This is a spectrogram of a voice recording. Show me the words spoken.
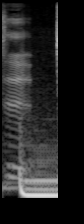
X。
